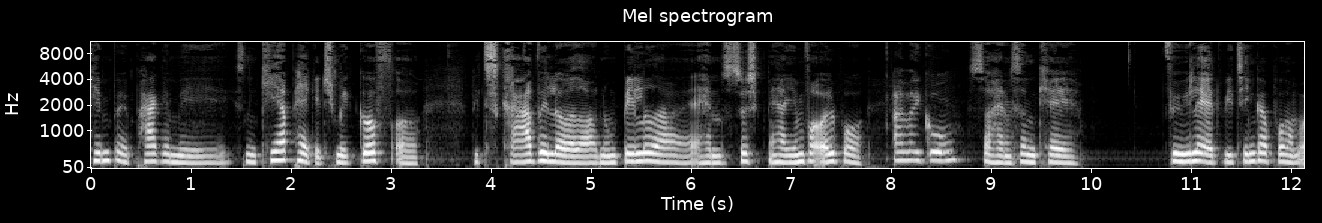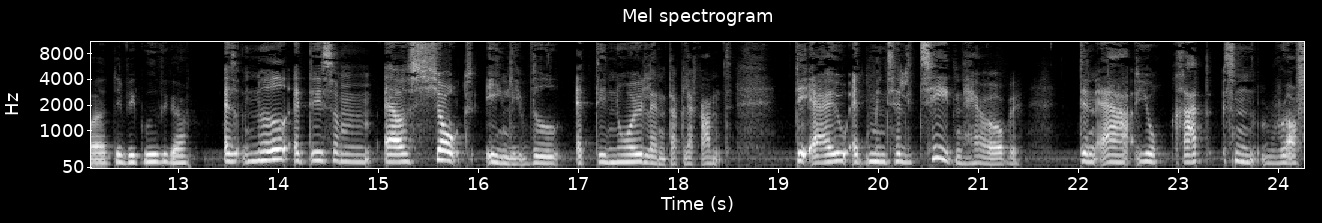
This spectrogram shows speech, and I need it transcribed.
kæmpe pakke med sådan en care package med guf og lidt skrabelodder og nogle billeder af hans søskende her hjemme fra Aalborg, Ej, hvor I gode. så han sådan kan føle, at vi tænker på ham, og det er vi Gud, vi gør. Altså noget af det, som er også sjovt egentlig ved, at det er Nordjylland, der bliver ramt, det er jo, at mentaliteten heroppe, den er jo ret sådan rough.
